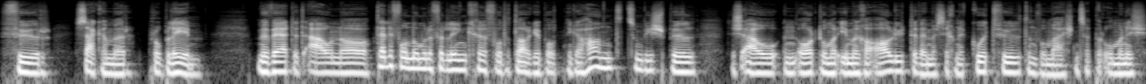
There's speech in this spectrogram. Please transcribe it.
für, sagen wir, Probleme. Wir werden auch noch Telefonnummern verlinken von der dargebotenen Hand zum Beispiel. Das ist auch ein Ort, wo man immer anrufen kann, wenn man sich nicht gut fühlt und wo meistens jemand rum ist.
